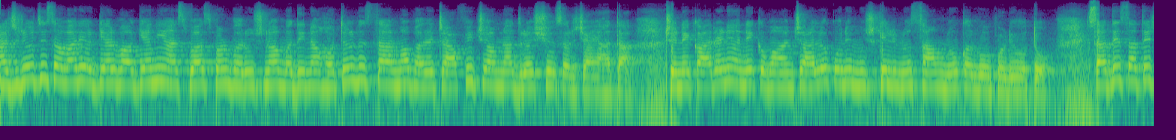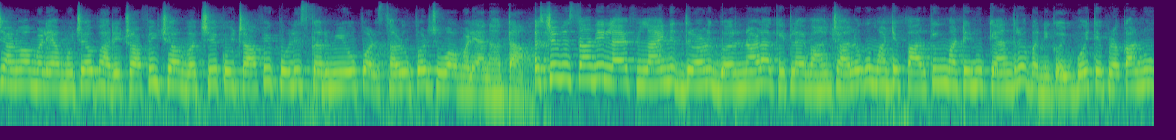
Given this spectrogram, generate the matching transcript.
આજરોજ સવારે અગિયાર વાગ્યાની આસપાસ પણ ભરૂચના મદીના હોટેલ વિસ્તારમાં ભારે ટ્રાફિક જામના દ્રશ્યો સર્જાયા હતા, જેને કારણે અનેક વાહન ચાલકોને મુશ્કેલીનો સામનો કરવો પડ્યો હતો. સાથે સાથે જાણવા મળ્યા મુજબ, ભારે ટ્રાફિક જામ વચ્ચે કોઈ ટ્રાફિક પોલીસ કર્મીઓ પણ સ્થળ ઉપર જોવા મળ્યા ન હતા. પશ્ચિમ વિસ્તારની લાઇન ત્રણ ગરનાળા કેટલાય વાહન ચાલકો માટે પાર્કિંગ માટેનું કેન્દ્ર બની ગયું હોય તે પ્રકારનું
